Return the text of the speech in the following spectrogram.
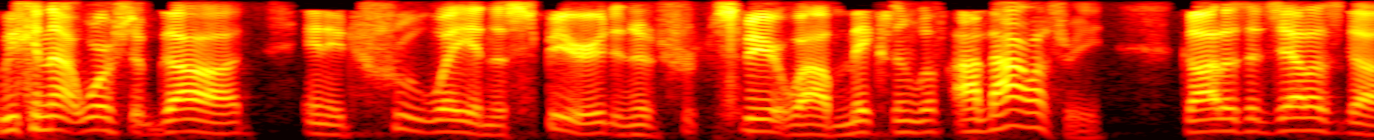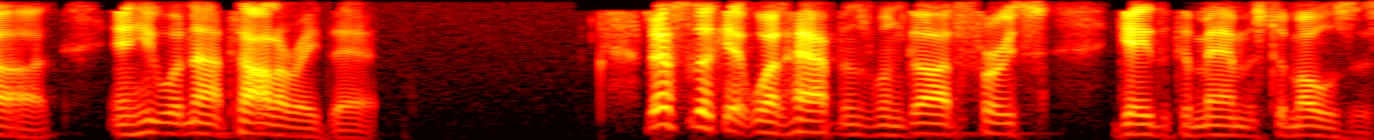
We cannot worship God in a true way in the spirit, in the tr- spirit while mixing with idolatry. God is a jealous God, and he will not tolerate that. Let's look at what happens when God first gave the commandments to Moses.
